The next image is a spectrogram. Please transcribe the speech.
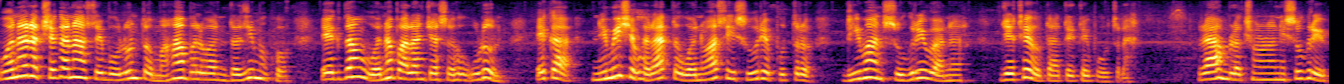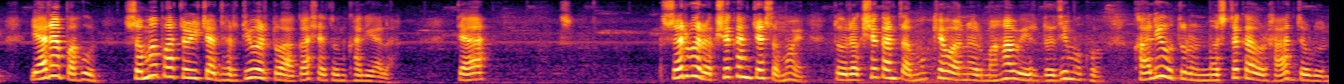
वनरक्षकांना असे बोलून तो महाबलवान दझीमुख एकदम वनपालांच्या सह उडून एका निमिषभरात वनवासी सूर्यपुत्र धीमान सुग्रीव वानर जेथे होता तेथे पोचला राम लक्ष्मण आणि सुग्रीव यांना पाहून समपातळीच्या धर्तीवर तो आकाशातून खाली आला. त्या सर्व रक्षकांच्या समोर तो रक्षकांचा मुख्य वानर महावीर दधीमुख खाली उतरून मस्तकावर हात जोडून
